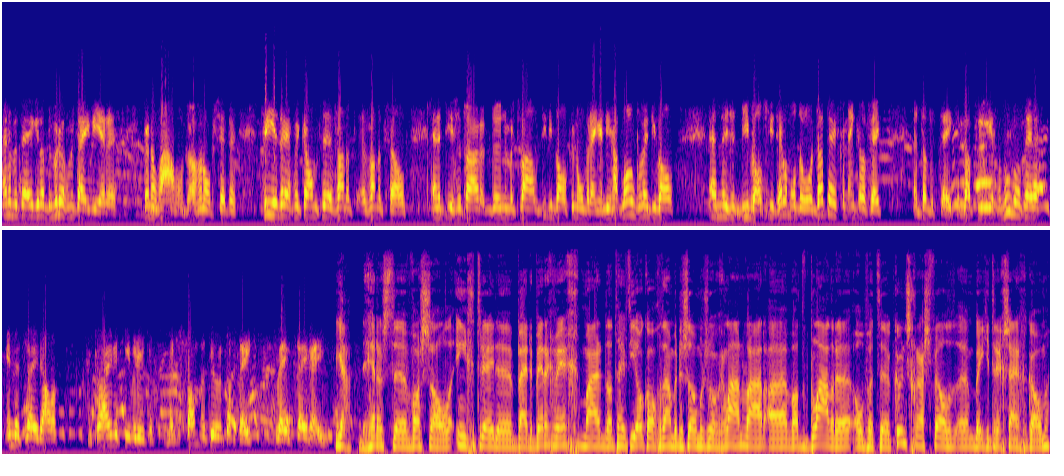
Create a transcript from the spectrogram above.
En dat betekent dat de brug meteen weer uh, nog aanval kan gaan opzetten. Via de rechterkant uh, van, het, van het veld. En het is het daar de nummer 12 die die bal kan opbrengen. Die gaat lopen met die bal. En is het, die bal schiet helemaal door. Dat heeft geen enkel effect. En dat betekent dat we hier gevoetbald hebben in de tweede helft. Een kleine 10 minuten. Met de stand natuurlijk nog steeds 2 tegen 1. Ja, de herfst uh, was al ingetreden bij de Bergweg. Maar dat heeft hij ook al gedaan bij de Zomerzorglaan. Waar wat bladeren op het kunstgrasveld een beetje terecht zijn gekomen.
